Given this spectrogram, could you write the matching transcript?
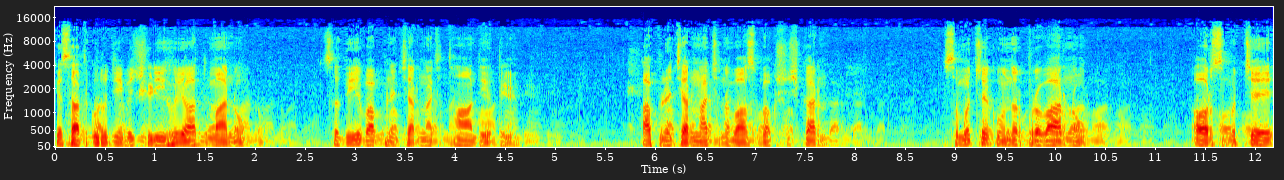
ਕਿ ਸਤਿਗੁਰੂ ਜੀ ਵਿਛੜੀ ਹੋਈ ਆਤਮਾ ਨੂੰ ਸਦੀਵ ਆਪਣੇ ਚਰਨਾਂ 'ਚ ਥਾਂ ਦੇ ਦੇਣ। ਆਪਣੇ ਚਰਨਾਂ 'ਚ ਨਿਵਾਸ ਬਖਸ਼ਿਸ਼ ਕਰਨ। ਸਮੁੱਚੇ ਕੂਨਰ ਪਰਿਵਾਰ ਨੂੰ ਔਰ ਸਮੁੱਚੇ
